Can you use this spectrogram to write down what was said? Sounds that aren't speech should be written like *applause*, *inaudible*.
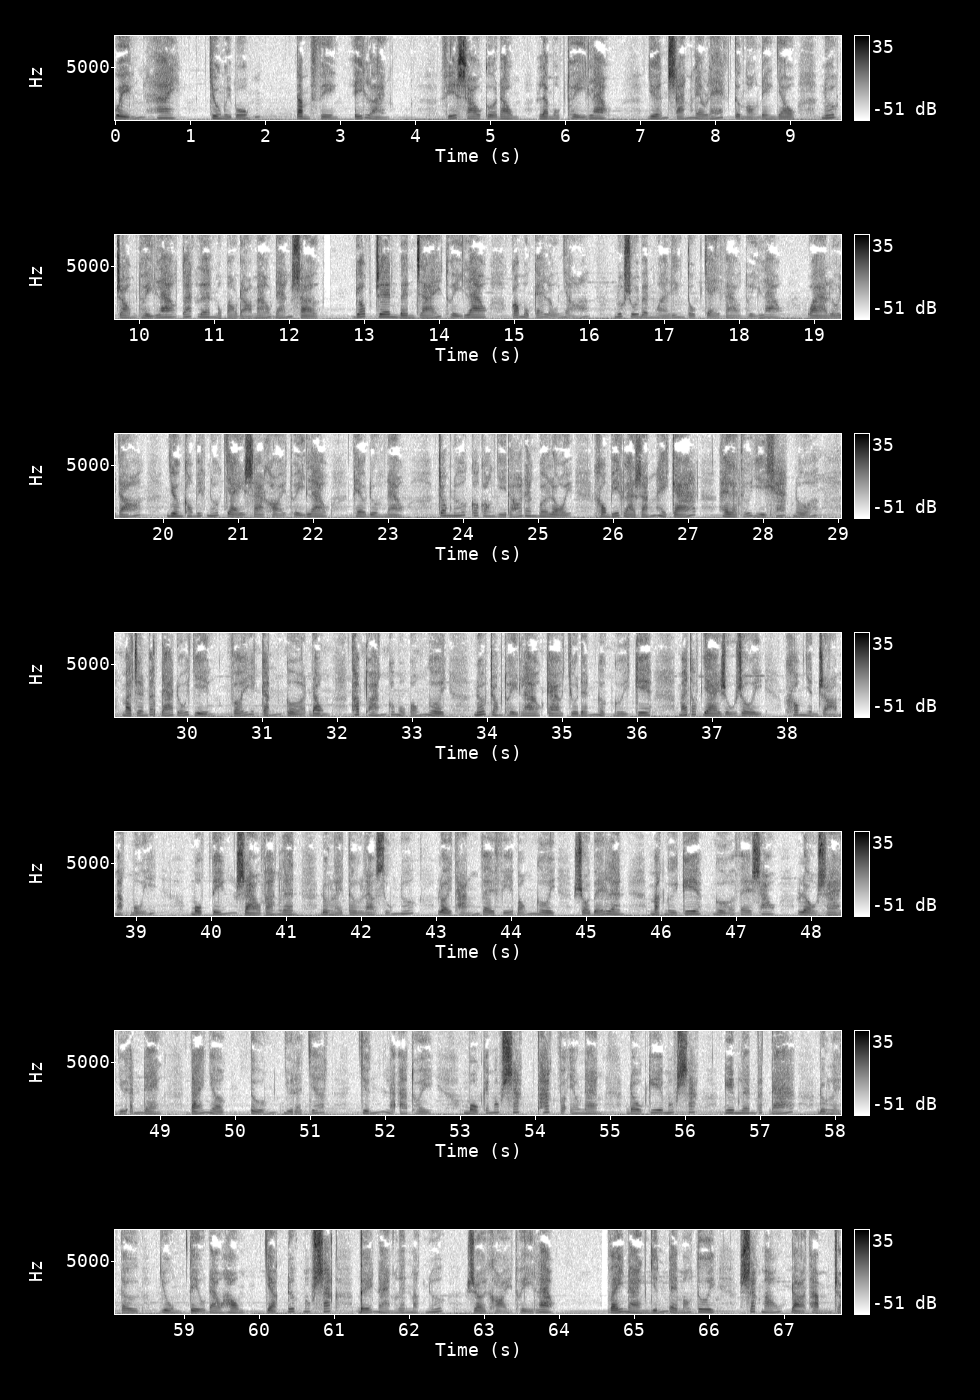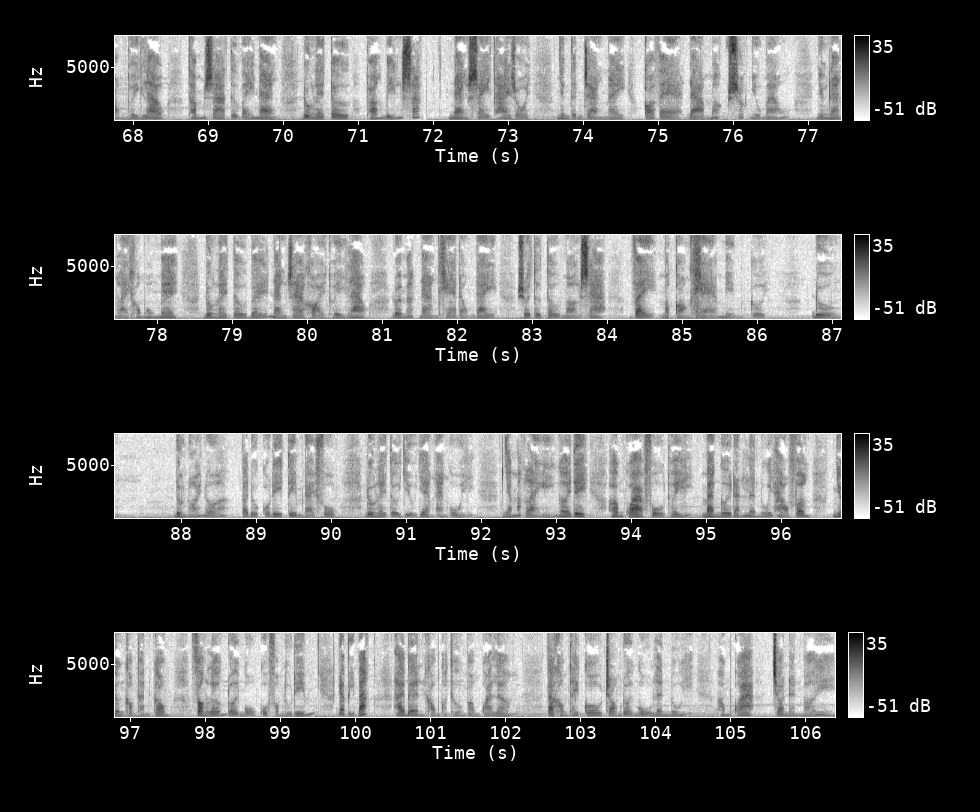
Quyển 2 Chương 14 Tâm phiền, ý loạn. Phía sau cửa đồng là một thủy lao. Dưới ánh sáng leo lét từ ngọn đèn dầu Nước trong thủy lao toát lên một màu đỏ máu đáng sợ. Góc trên bên trái thủy lao có một cái lỗ nhỏ. Nước suối bên ngoài liên tục chảy vào thủy lao. Qua lối đó Dương không biết nước chảy ra khỏi thủy lao Theo đường nào. Trong nước có con gì đó đang bơi lội Không biết là rắn hay cá Hay là thứ gì khác nữa mà trên vách đá đối diện với cánh cửa đồng, thấp thoáng có một bóng người. Nước trong thủy lao cao chưa đến ngực người kia, mái tóc dài rủ rượi, không nhìn rõ mặt mũi. Một tiếng rào vang lên, đường lại từ lao xuống nước, lội thẳng về phía bóng người, rồi bế lên. Mặt người kia ngửa về sau, lộ ra dưới ánh đèn. Tái nhợt, tưởng như đã chết, chính là a thùy. Một cái móc sắt thắt vào eo nàng, đầu kia móc sắt ghim lên vách đá Đường Lệ Từ dùng tiểu đào hồng chặt đứt móc sắt bế nàng lên mặt nước rời khỏi thủy lao. Váy nàng dính đầy máu tươi, sắc máu đỏ thẫm trong thủy lao thấm ra từ váy nàng. Đường Lệ Từ thoáng biến sắc, nàng sảy thai rồi, nhìn tình trạng này có vẻ đã mất rất nhiều máu. Nhưng nàng lại không hôn mê Đường Lệ Từ bế nàng ra khỏi thủy lao Đôi mắt nàng khẽ động đầy Rồi từ từ mở ra Vậy mà còn khẽ mỉm cười Đường. Đừng nói nữa, ta đưa cô đi tìm đại phu. Đường lại Từ dịu dàng an ủi. Nhắm mắt lại nghỉ ngơi đi. Hôm qua Phủ Thúy mà người đánh lên núi hào Vân Nhưng không thành công. Phần lớn đội ngũ của phong lưu điếm đã bị bắt. Hai bên không có thương vong quá lớn. Ta không thấy cô trong đội ngũ lên núi. Hôm qua cho nên mới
